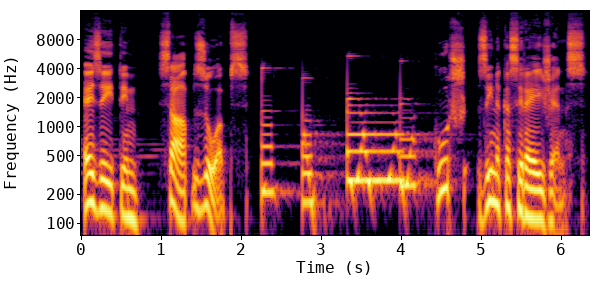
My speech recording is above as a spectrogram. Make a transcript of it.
Ezītim sāp zops. Kurš zina, kas ir eižens?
